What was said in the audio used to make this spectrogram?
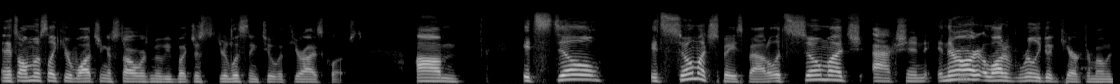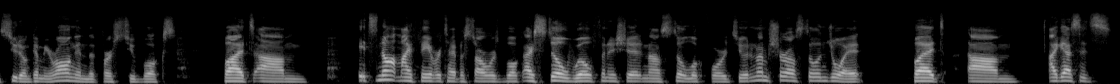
and it's almost like you're watching a Star Wars movie, but just you're listening to it with your eyes closed. Um, it's still it's so much space battle, it's so much action, and there are a lot of really good character moments too. Don't get me wrong in the first two books, but um, it's not my favorite type of Star Wars book. I still will finish it and I'll still look forward to it and I'm sure I'll still enjoy it. But um, I guess it's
